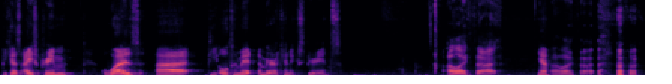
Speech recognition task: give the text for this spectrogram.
because ice cream was uh, the ultimate American experience. I like that. Yeah. I like that.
